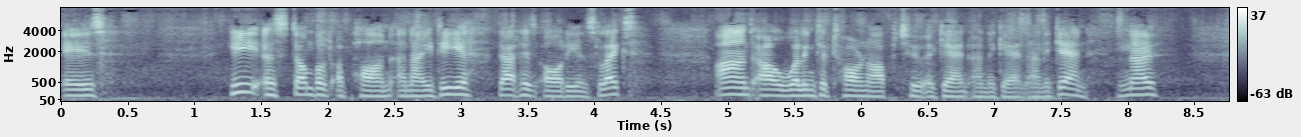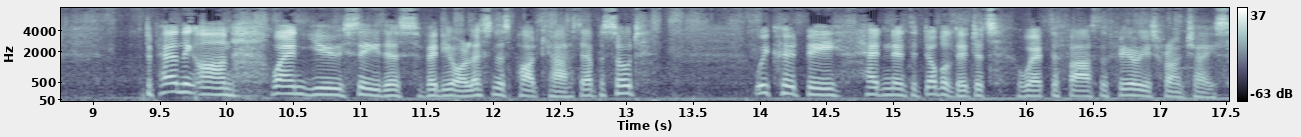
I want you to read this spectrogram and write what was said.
is he has stumbled upon an idea that his audience likes and are willing to turn up to again and again and again. Now, depending on when you see this video or listen to this podcast episode, we could be heading into double digits with the Fast and Furious franchise.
